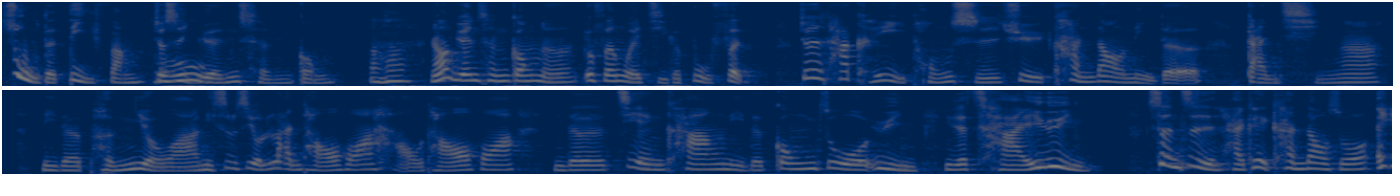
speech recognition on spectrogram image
住的地方就是元成宫。嗯哼。然后元成宫呢，又分为几个部分。就是它可以同时去看到你的感情啊，你的朋友啊，你是不是有烂桃花、好桃花？你的健康、你的工作运、你的财运，甚至还可以看到说，哎，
